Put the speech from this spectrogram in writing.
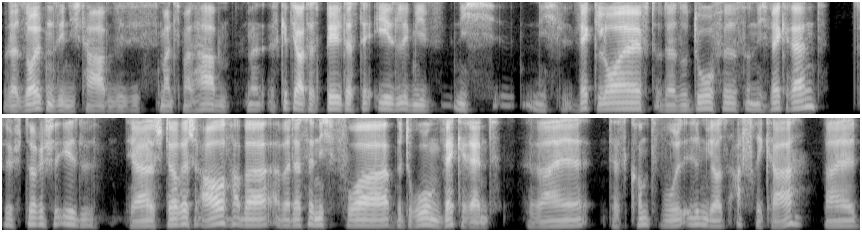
Oder sollten sie nicht haben, wie sie es manchmal haben. Es gibt ja auch das Bild, dass der Esel irgendwie nicht, nicht wegläuft oder so doof ist und nicht wegrennt. Der störrische Esel. Ja, störrisch auch, aber, aber dass er nicht vor Bedrohung wegrennt. Weil das kommt wohl irgendwie aus Afrika. Weil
